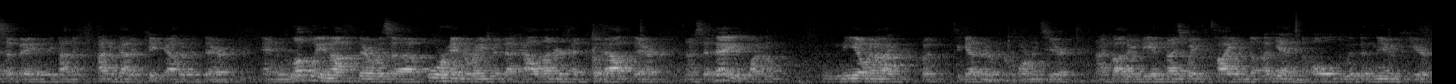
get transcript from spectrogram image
SFA, and they kind of, kind of got a kick out of it there. And luckily enough, there was a four-hand arrangement that Hal Leonard had put out there, and I said, hey, why don't Nio and I put together a performance here. And I thought it would be a nice way to tie in, the, again, the old with the new here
